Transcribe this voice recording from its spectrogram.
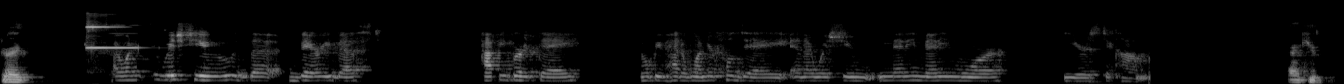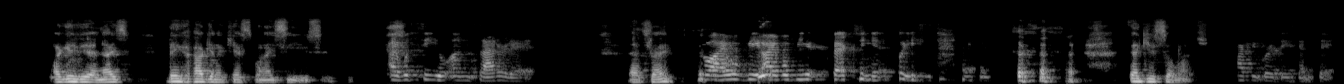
Great. I wanted to wish you the very best. Happy birthday. I hope you've had a wonderful day, and I wish you many, many more years to come. Thank you. I'll give you a nice big hug and a kiss when I see you soon. I will see you on Saturday. That's right. So I will be I will be expecting it, please. Thank you so much. Happy birthday, Sensei.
